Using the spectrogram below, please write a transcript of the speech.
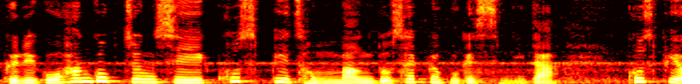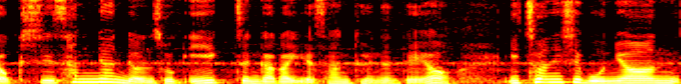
그리고 한국 증시 코스피 전망도 살펴보겠습니다. 코스피 역시 3년 연속 이익 증가가 예상되는데요. 2025년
